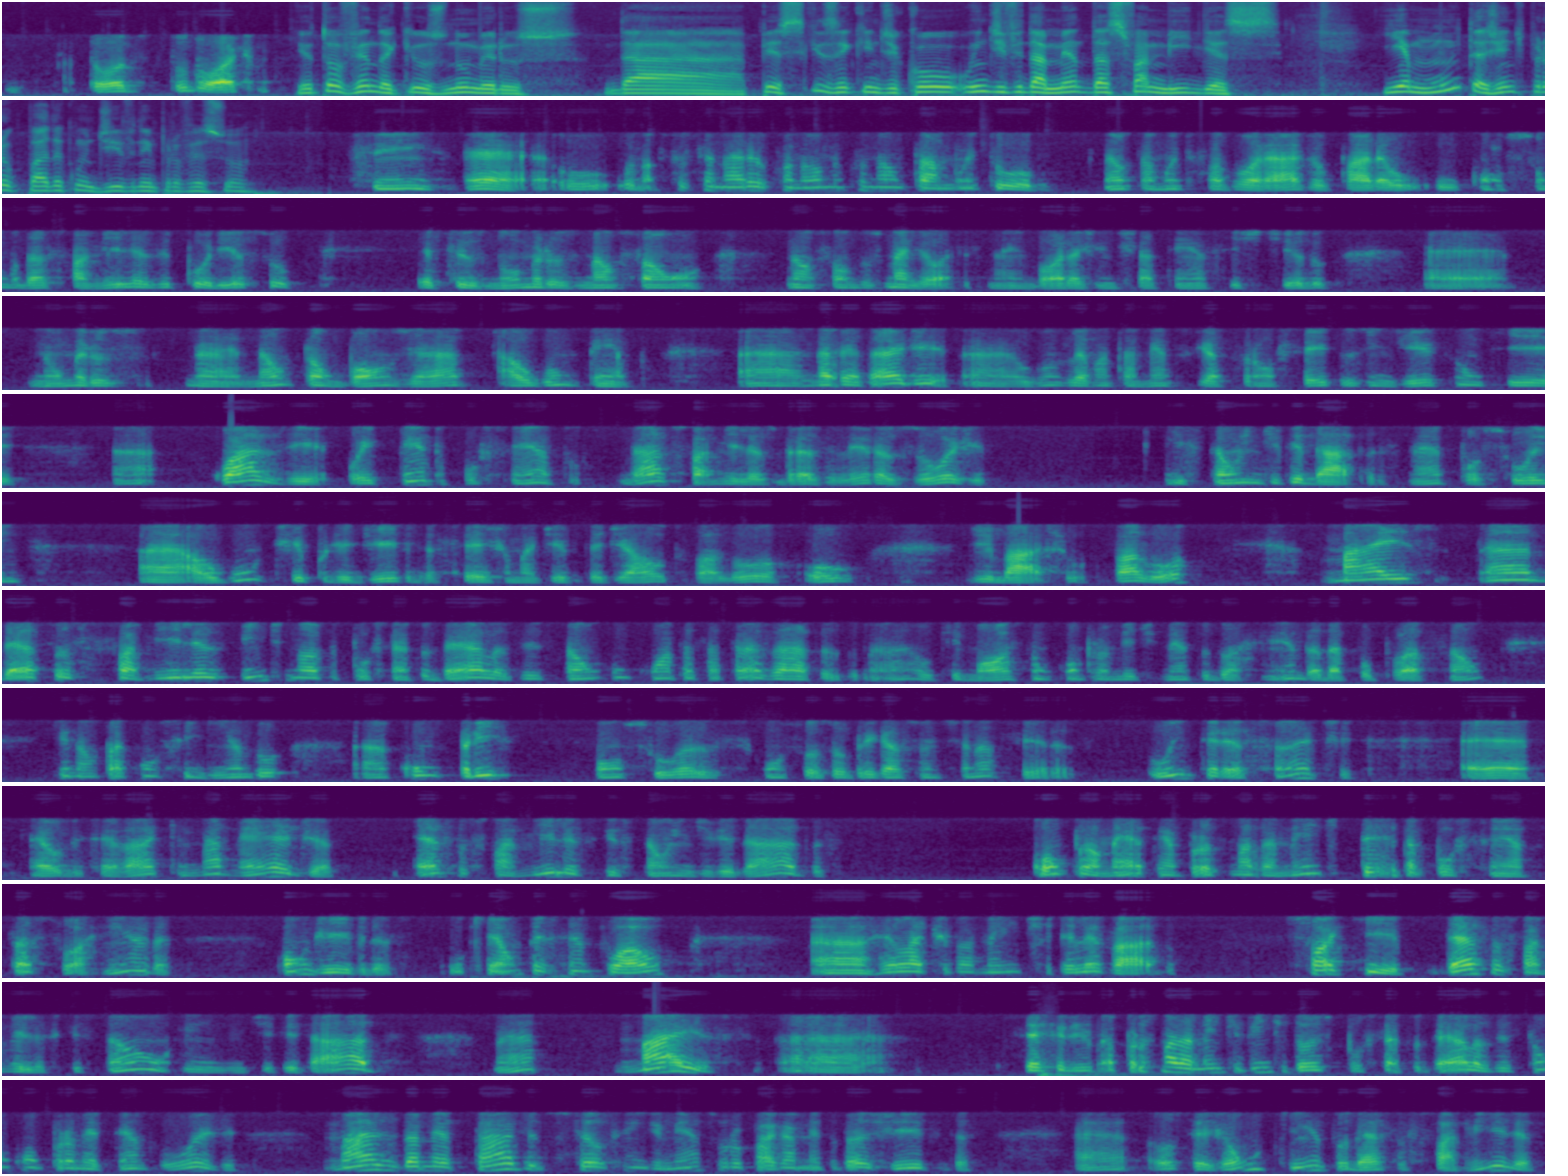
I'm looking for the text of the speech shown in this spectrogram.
todos, tudo ótimo. Eu estou vendo aqui os números da pesquisa que indicou o endividamento das famílias. E é muita gente preocupada com dívida, hein, professor? Sim, é, o, o nosso cenário econômico não está muito, não tá muito favorável para o, o consumo das famílias e por isso esses números não são não são dos melhores, né? embora a gente já tenha assistido é, números né, não tão bons já há algum tempo. Verdade, ah, alguns levantamentos que já foram feitos indicam que ah, quase 80% das famílias brasileiras hoje estão endividadas, né? possuem ah, algum tipo de dívida, seja uma dívida de alto valor ou de baixo valor, mas dessas famílias, 29% delas estão com contas atrasadas, né? o que mostra um comprometimento da renda da população que não está conseguindo cumprir com suas, com suas obrigações financeiras. O interessante é, é observar que, na média, essas famílias que estão endividadas comprometem aproximadamente 30% da sua renda com dívidas, o que é um percentual ah, relativamente elevado. Só que dessas famílias que estão endividadas, né, mais ah, cerca de aproximadamente 22% delas estão comprometendo hoje mais da metade dos seus rendimentos para o pagamento das dívidas. É, ou seja, um quinto dessas famílias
